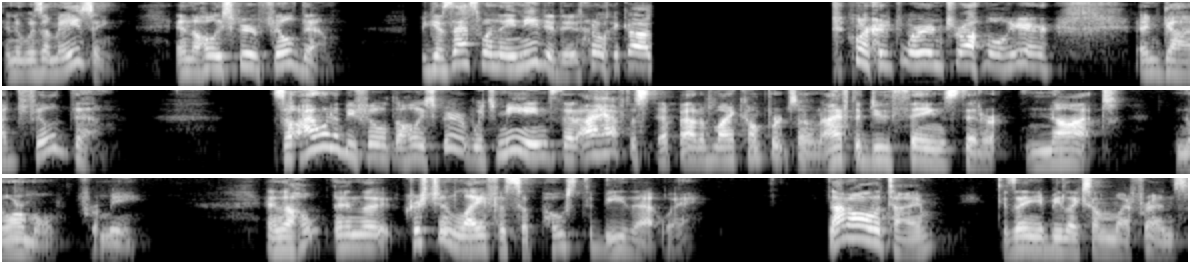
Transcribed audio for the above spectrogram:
and it was amazing. And the Holy Spirit filled them because that's when they needed it. They're like, oh, we're, we're in trouble here. And God filled them. So I want to be filled with the Holy Spirit, which means that I have to step out of my comfort zone. I have to do things that are not normal for me. And the whole, and the Christian life is supposed to be that way. Not all the time, because then you'd be like some of my friends.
